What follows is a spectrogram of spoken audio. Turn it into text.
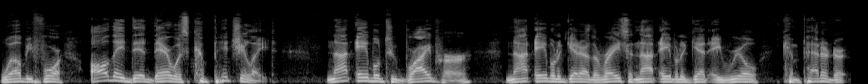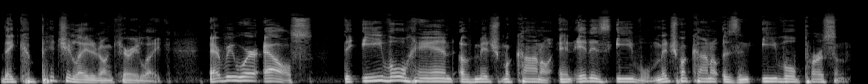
well before. All they did there was capitulate, not able to bribe her, not able to get out of the race, and not able to get a real competitor. They capitulated on Kari Lake. Everywhere else, the evil hand of Mitch McConnell, and it is evil. Mitch McConnell is an evil person.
